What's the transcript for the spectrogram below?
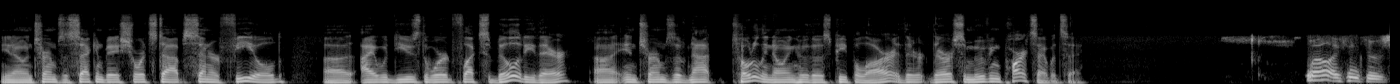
you know, in terms of second base, shortstop, center field, uh, I would use the word flexibility there uh, in terms of not totally knowing who those people are. There, there are some moving parts, I would say. Well, I think there's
